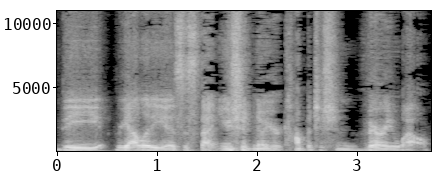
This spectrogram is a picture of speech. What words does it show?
The reality is, is that you should know your competition very well.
